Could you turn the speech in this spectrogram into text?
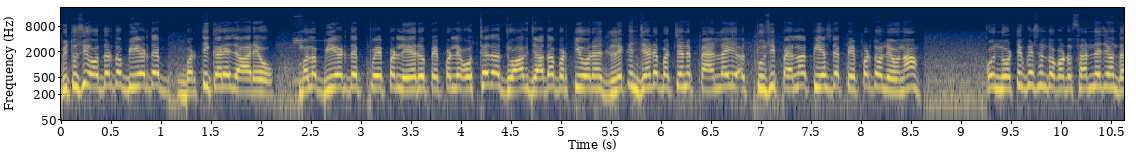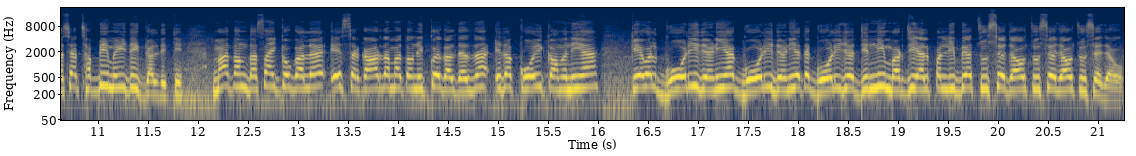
ਵੀ ਤੁਸੀਂ ਉਧਰ ਤੋਂ ਬੀਐਡ ਤੇ ਭਰਤੀ ਕਰੇ ਜਾ ਰਹੇ ਹੋ ਮਤਲਬ ਬੀਐਡ ਦੇ ਪੇਪਰ ਲੈ ਰਹੇ ਹੋ ਪੇਪਰ ਲੈ ਉੱਥੇ ਤਾਂ ਜਵਾਕ ਜ਼ਿਆਦਾ ਭਰਤੀ ਹੋ ਰਹੇ ਲੇਕਿਨ ਜਿਹੜੇ ਬੱਚੇ ਨੇ ਪਹਿਲਾਂ ਹੀ ਤੁਸੀਂ ਪਹਿਲਾਂ ਪੀਐਸ ਦੇ ਪੇਪਰ ਤੋਂ ਲਿਓ ਨਾ ਕੋਈ ਨੋਟੀਫਿਕੇਸ਼ਨ ਤੋਂ ਕੱਢੋ ਸਰ ਨੇ ਜਿਵੇਂ ਦੱਸਿਆ 26 ਮਈ ਦੀ ਗੱਲ ਦਿੱਤੀ। ਮੈਂ ਤੁਹਾਨੂੰ ਦੱਸਾਂ ਇੱਕੋ ਗੱਲ ਹੈ ਇਹ ਸਰਕਾਰ ਦਾ ਮੈਂ ਤੁਹਾਨੂੰ ਇੱਕੋ ਹੀ ਗੱਲ ਦੱਸਦਾ, ਇਹਦਾ ਕੋਈ ਕੰਮ ਨਹੀਂ ਹੈ। ਕੇਵਲ ਗੋਲੀ ਦੇਣੀ ਹੈ, ਗੋਲੀ ਦੇਣੀ ਹੈ ਤੇ ਗੋਲੀ ਜੇ ਜਿੰਨੀ ਮਰਜ਼ੀ ਐਲਪਨ ਲਿਬਿਆ ਚੂਸੇ ਜਾਓ ਚੂਸੇ ਜਾਓ ਚੂਸੇ ਜਾਓ।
